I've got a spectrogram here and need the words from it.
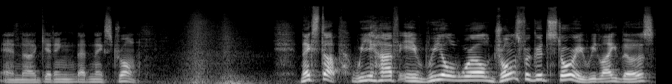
and uh, getting that next drone. Next up, we have a real-world Drones for Good story. We like those.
